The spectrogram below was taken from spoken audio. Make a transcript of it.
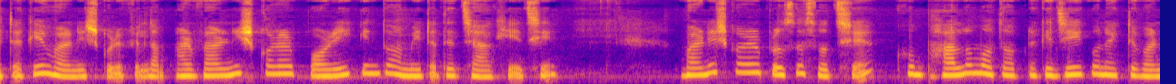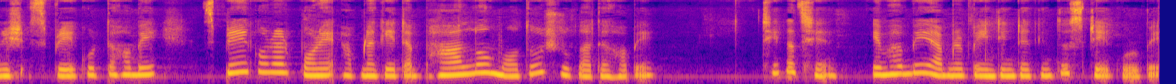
এটাকে ভার্নিশ করে ফেললাম। আর ভার্নিশ করার পরেই কিন্তু আমি এটাতে চা খেয়েছি। ভার্নিশ করার প্রসেস হচ্ছে খুব ভালো মতো আপনাকে যে কোনো একটা ভার্নিশ স্প্রে করতে হবে। স্প্রে করার পরে আপনাকে এটা ভালো মতো শুকাতে হবে। ঠিক আছে? এভাবেই আপনার পেন্টিংটা কিন্তু স্টে করবে।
